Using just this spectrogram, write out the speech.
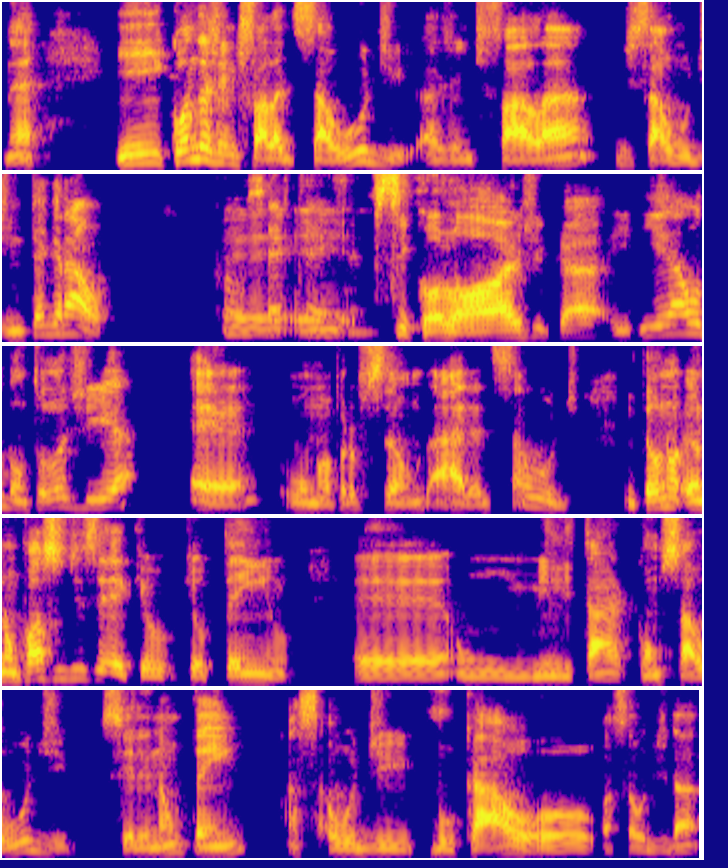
né? E quando a gente fala de saúde, a gente fala de saúde integral, é, é psicológica e, e a odontologia é uma profissão da área de saúde. Então, eu não posso dizer que eu, que eu tenho é, um militar com saúde se ele não tem a saúde bucal ou a saúde da,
